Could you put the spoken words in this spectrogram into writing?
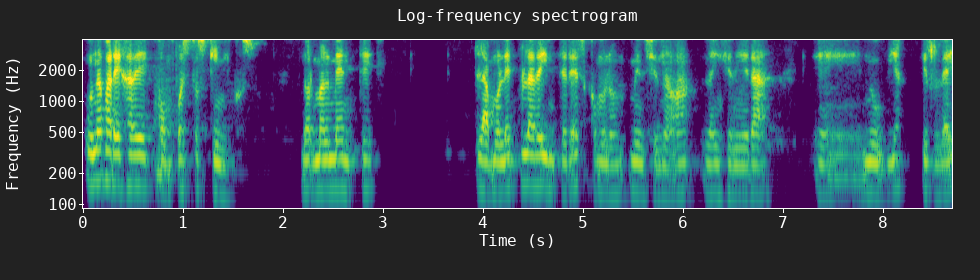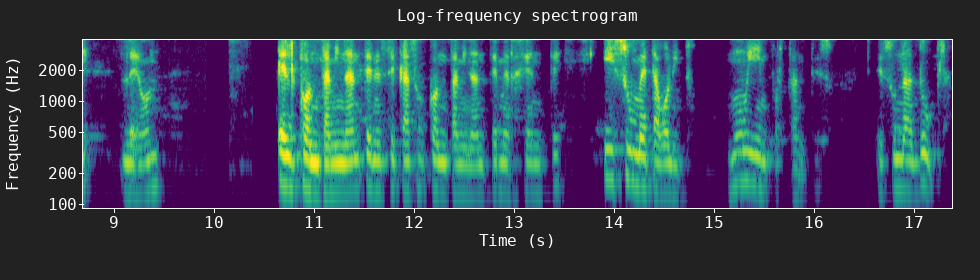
una pareja de compuestos químicos. Normalmente, la molécula de interés, como lo mencionaba la ingeniera eh, Nubia, Irley, León, el contaminante, en este caso contaminante emergente, y su metabolito. Muy importante eso. Es una dupla.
